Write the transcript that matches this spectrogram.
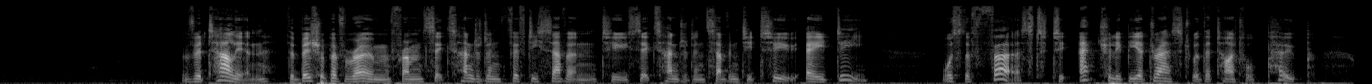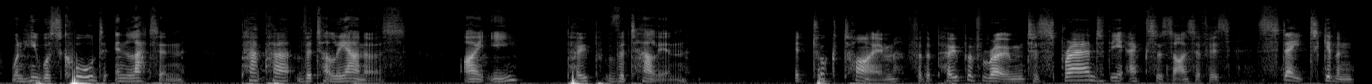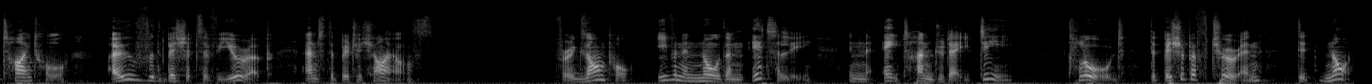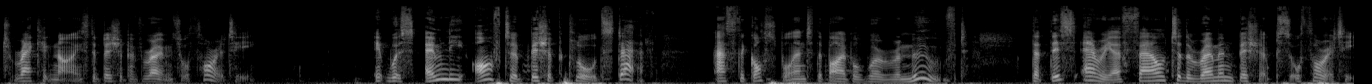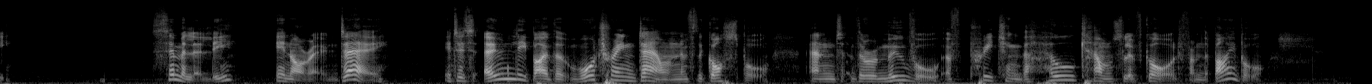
Vitalian, the Bishop of Rome from 657 to 672 AD, was the first to actually be addressed with the title Pope when he was called in Latin Papa Vitalianus, i.e., Pope Vitalian. It took time for the Pope of Rome to spread the exercise of his state given title over the bishops of Europe and the British Isles. For example, even in northern Italy, in 800 AD, Claude, the Bishop of Turin, did not recognize the Bishop of Rome's authority. It was only after Bishop Claude's death, as the Gospel and the Bible were removed, that this area fell to the Roman bishop's authority. Similarly, in our own day, it is only by the watering down of the Gospel and the removal of preaching the whole counsel of God from the Bible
